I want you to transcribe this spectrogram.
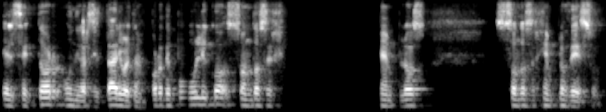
el sector universitario, el transporte público, son dos ejemplos, son dos ejemplos de eso.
